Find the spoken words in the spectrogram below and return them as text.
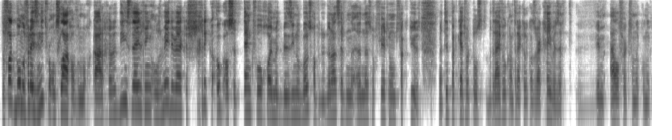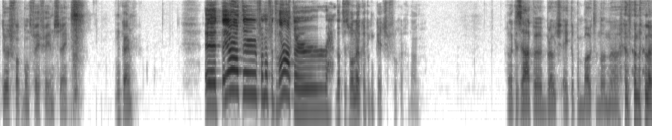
De vakbonden vrezen niet voor ontslagen of een nog karigere dienstregeling. Onze medewerkers schrikken ook als ze tank volgooien met benzine of boodschappen doen. Daarnaast heeft NS nog 1400 vacatures. Met dit pakket wordt ons bedrijf ook aantrekkelijk als werkgever, zegt Wim Elvert van de conducteursvakbond VVMC. Oké. Eh, theater vanaf het water. Dat is wel leuk, heb ik een keertje vroeger gedaan. Lekker zapen, broodje eten op een boot en dan, eh, dan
